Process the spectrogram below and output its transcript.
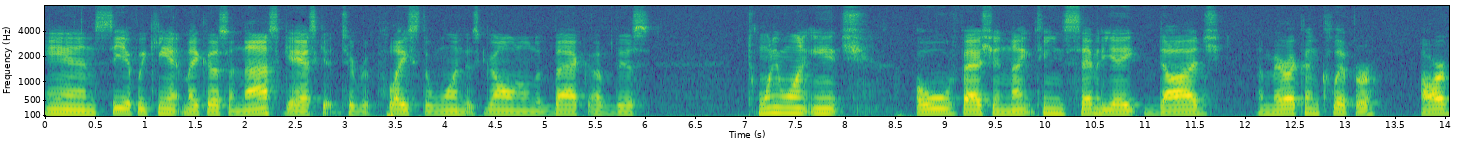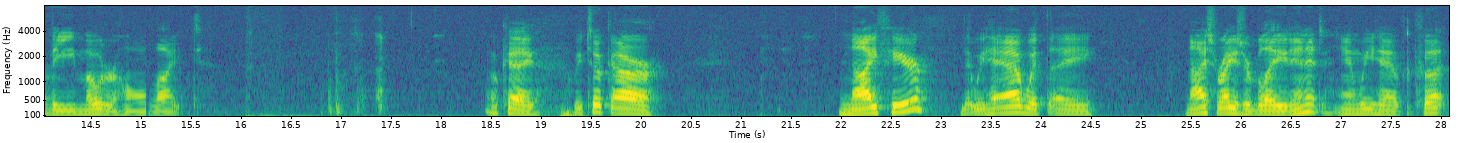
and see if we can't make us a nice gasket to replace the one that's gone on the back of this 21 inch old-fashioned 1978 Dodge American Clipper RV motorhome light. Okay, we took our knife here that we have with a nice razor blade in it and we have cut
